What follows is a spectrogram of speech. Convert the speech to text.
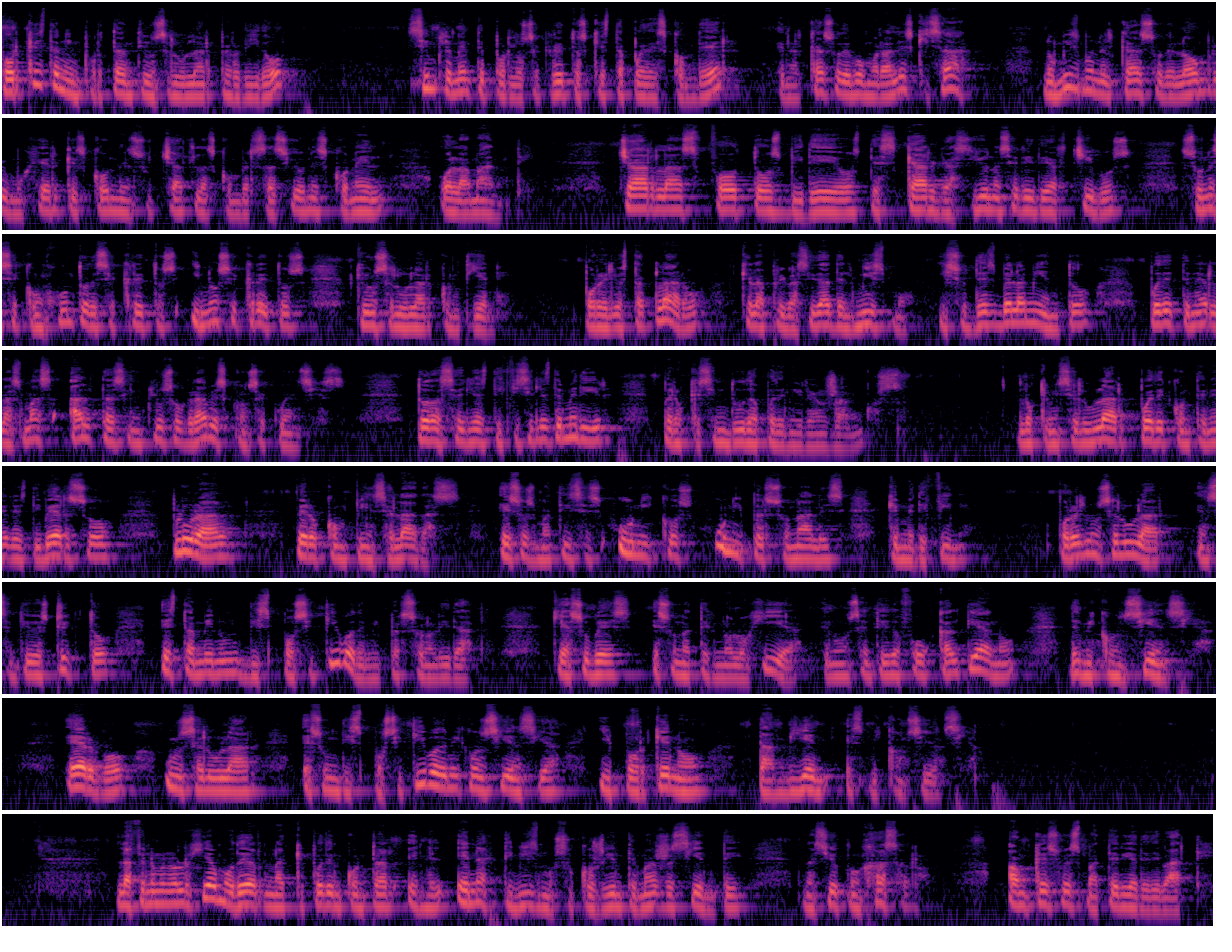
¿Por qué es tan importante un celular perdido? ¿Simplemente por los secretos que ésta puede esconder? En el caso de Evo Morales, quizá. Lo mismo en el caso del hombre o mujer que esconde en su chat las conversaciones con él o la amante. Charlas, fotos, videos, descargas y una serie de archivos son ese conjunto de secretos y no secretos que un celular contiene. Por ello está claro que la privacidad del mismo y su desvelamiento puede tener las más altas e incluso graves consecuencias, todas ellas difíciles de medir, pero que sin duda pueden ir en rangos. Lo que mi celular puede contener es diverso, plural, pero con pinceladas, esos matices únicos, unipersonales que me definen. Por ello un celular, en sentido estricto, es también un dispositivo de mi personalidad, que a su vez es una tecnología, en un sentido Foucaultiano, de mi conciencia. Ergo, un celular es un dispositivo de mi conciencia y, por qué no, también es mi conciencia. La fenomenología moderna que puede encontrar en el enactivismo su corriente más reciente nació con Husserl, aunque eso es materia de debate.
